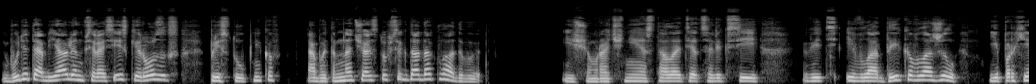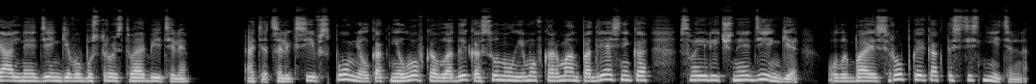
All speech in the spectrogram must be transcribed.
«Будет объявлен всероссийский розыск преступников. Об этом начальству всегда докладывают». Еще мрачнее стал отец Алексей, ведь и владыка вложил епархиальные деньги в обустройство обители. Отец Алексей вспомнил, как неловко владыка сунул ему в карман подрясника свои личные деньги, улыбаясь робко и как-то стеснительно.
